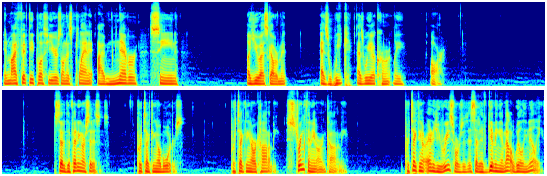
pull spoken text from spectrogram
In my 50 plus years on this planet, I've never seen a US government as weak as we are currently are. Instead of defending our citizens, protecting our borders, protecting our economy, strengthening our economy, protecting our energy resources instead of giving them out willy nilly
